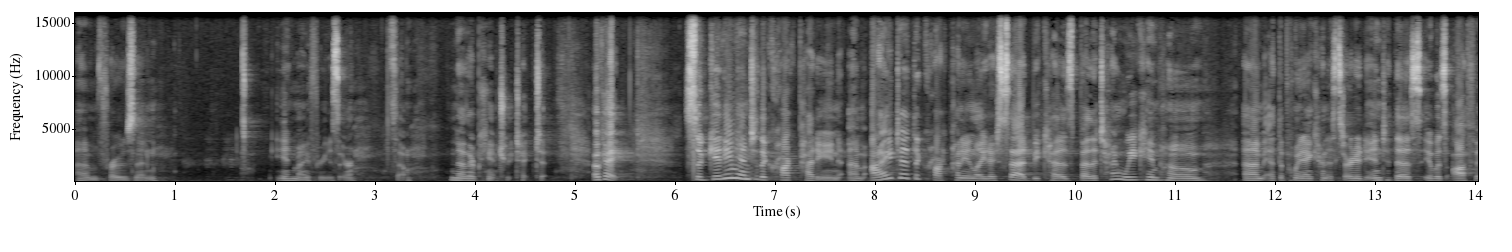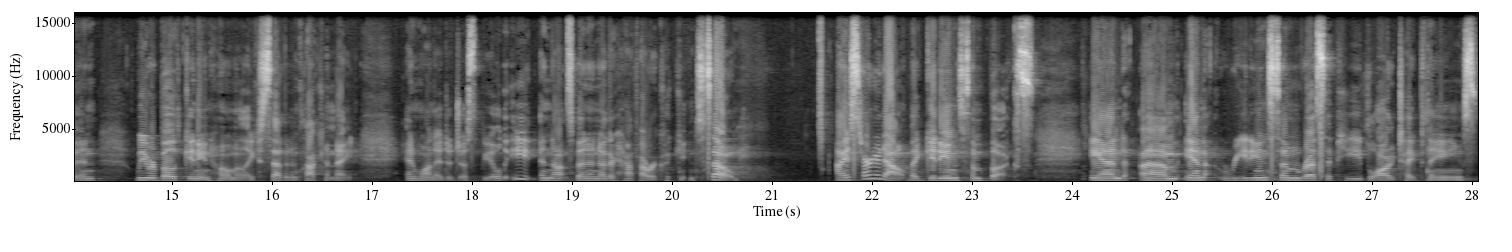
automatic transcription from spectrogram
um, frozen in my freezer. So another pantry type tip. Okay. So getting into the crock potting, um, I did the crock potting, like I said, because by the time we came home, um, at the point I kind of started into this, it was often we were both getting home at like seven o'clock at night and wanted to just be able to eat and not spend another half hour cooking. So I started out by getting some books and, um, and reading some recipe blog type things.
